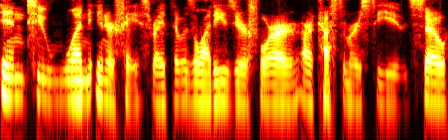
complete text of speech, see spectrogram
into one interface, right? That was a lot easier for our, our customers to use. So,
